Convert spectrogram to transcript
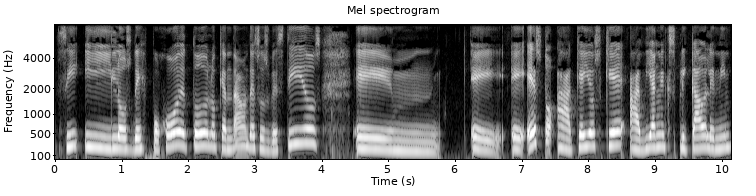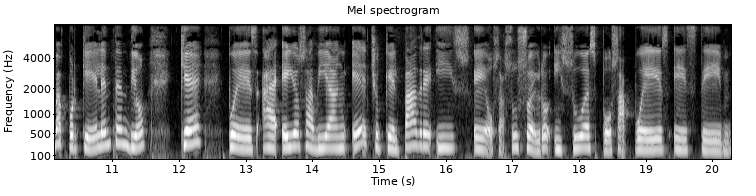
¿sí? Y los despojó de todo lo que andaban, de sus vestidos. Em, eh, eh, esto a aquellos que habían explicado el enigma porque él entendió que pues a ellos habían hecho que el padre y eh, o sea su suegro y su esposa pues este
